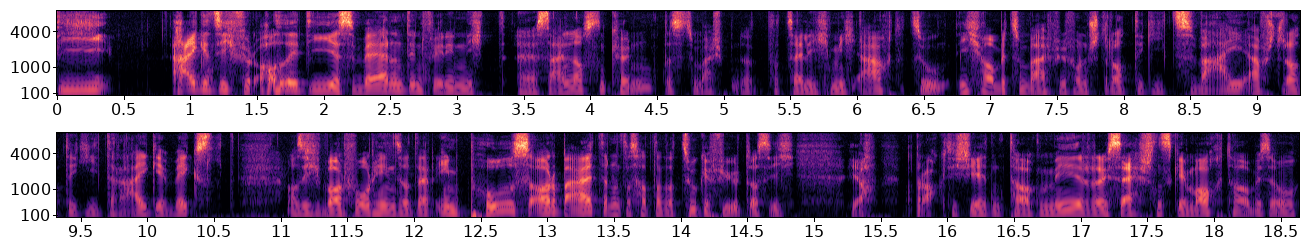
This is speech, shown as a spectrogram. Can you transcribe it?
die eignen sich für alle, die es während den Ferien nicht äh, sein lassen können. Das zum Beispiel, da zähle ich mich auch dazu. Ich habe zum Beispiel von Strategie 2 auf Strategie 3 gewechselt. Also ich war vorhin so der Impulsarbeiter und das hat dann dazu geführt, dass ich ja praktisch jeden Tag mehrere Sessions gemacht habe, so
